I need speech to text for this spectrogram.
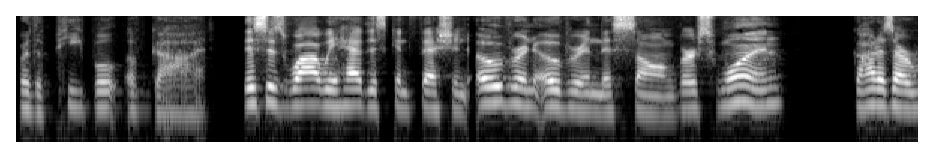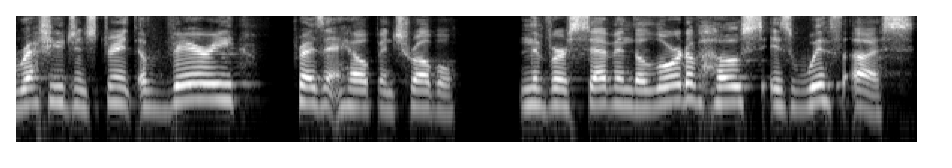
for the people of God. This is why we have this confession over and over in this song. Verse 1 God is our refuge and strength, a very present help in trouble. And then verse 7 the Lord of hosts is with us.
